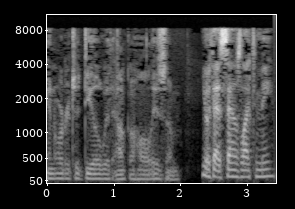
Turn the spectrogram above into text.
in order to deal with alcoholism. You know what that sounds like to me?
